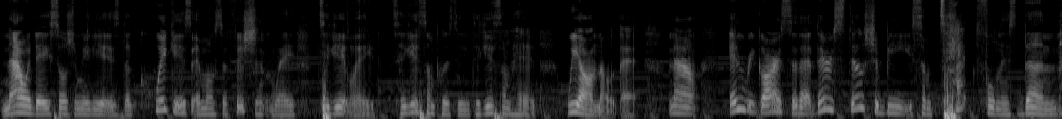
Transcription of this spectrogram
Nowadays, social media is the quickest and most efficient way to get laid, to get some pussy, to get some head. We all know that. Now, in regards to that, there still should be some tactfulness done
